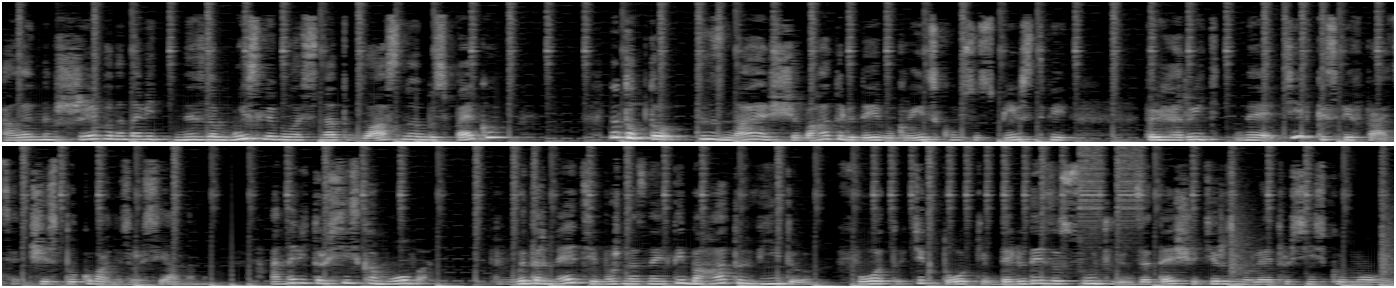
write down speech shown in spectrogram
Але невже вона навіть не замислювалась над власною безпекою? Ну тобто, ти знаєш, що багато людей в українському суспільстві тригерить не тільки співпраця чи спілкування з росіянами, а навіть російська мова. В інтернеті можна знайти багато відео, фото, тіктоків, де людей засуджують за те, що ті розмовляють російською мовою.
